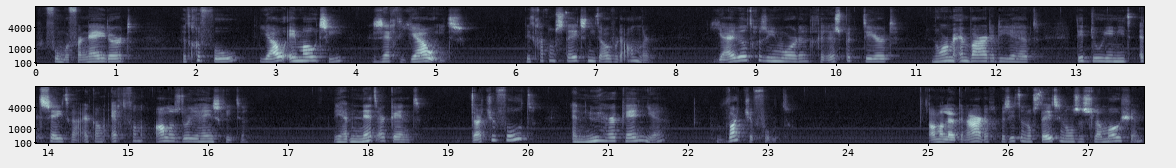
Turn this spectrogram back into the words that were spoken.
of ik voel me vernederd. Het gevoel, jouw emotie, zegt jou iets. Dit gaat nog steeds niet over de ander. Jij wilt gezien worden, gerespecteerd, normen en waarden die je hebt. Dit doe je niet, etc. Er kan echt van alles door je heen schieten. Je hebt net erkend dat je voelt en nu herken je wat je voelt. Allemaal leuk en aardig, we zitten nog steeds in onze slow motion.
